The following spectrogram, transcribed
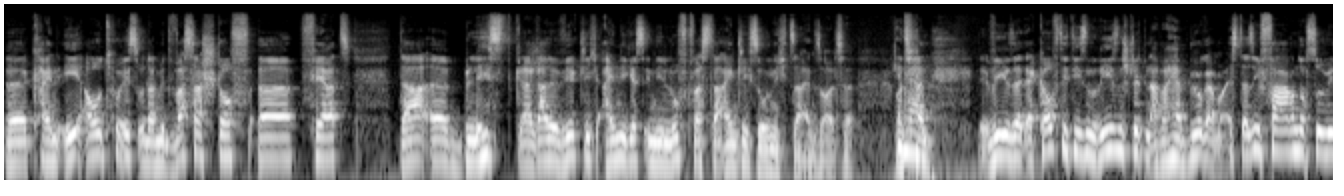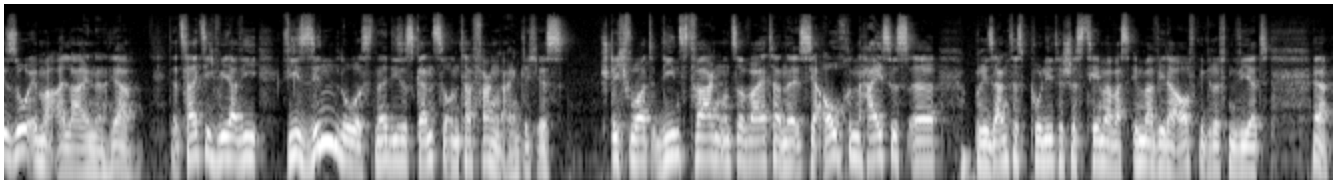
äh, kein E-Auto ist oder mit Wasserstoff äh, fährt, da äh, bläst gerade wirklich einiges in die Luft, was da eigentlich so nicht sein sollte. Genau. Und dann, wie gesagt, er kauft sich diesen Riesenstütten, aber Herr Bürgermeister, Sie fahren doch sowieso immer alleine. Ja, da zeigt sich wieder, wie, wie sinnlos ne, dieses ganze Unterfangen eigentlich ist. Stichwort Dienstwagen und so weiter, ne, ist ja auch ein heißes, äh, brisantes politisches Thema, was immer wieder aufgegriffen wird. Ja,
